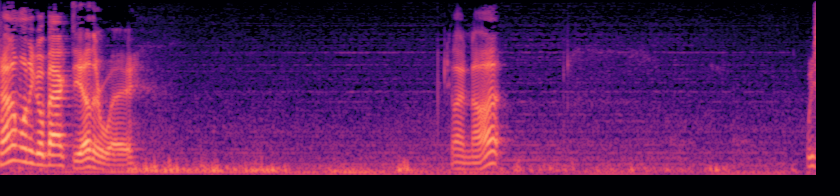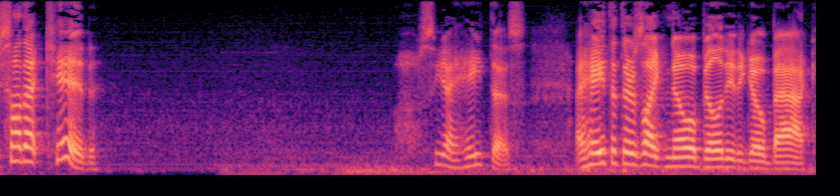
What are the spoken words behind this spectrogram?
Kind of want to go back the other way. Can I not? We saw that kid. Oh, see, I hate this. I hate that there's like no ability to go back.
